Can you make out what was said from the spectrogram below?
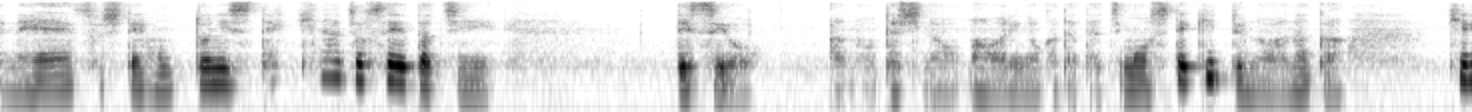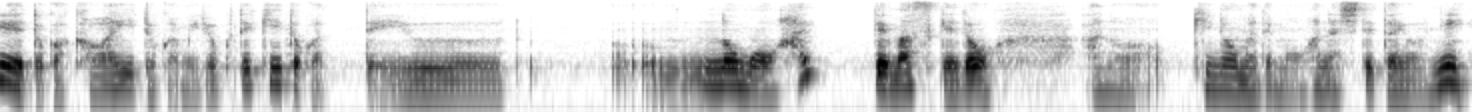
ってね。そして本当に素敵な女性たちですよ。あの私の周りの方たちも素敵っていうのはなんか綺麗とか可愛いとか魅力的とかっていうのも入ってますけどあの昨日までもお話してたように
